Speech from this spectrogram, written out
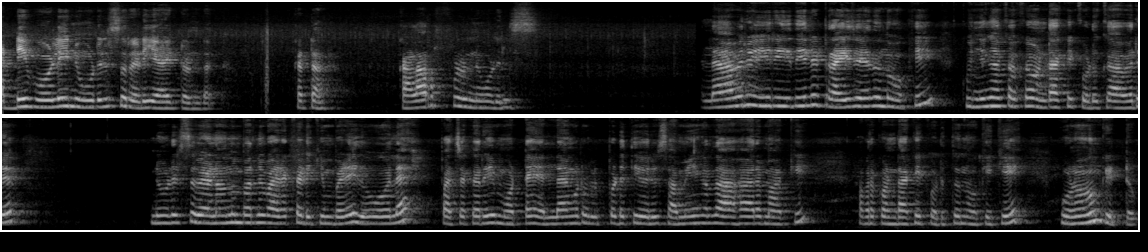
അടിപൊളി നൂഡിൽസ് റെഡി ആയിട്ടുണ്ട് കേട്ടോ? കളർഫുൾ നൂഡിൽസ് എല്ലാവരും ഈ രീതിയിൽ ട്രൈ ചെയ്ത് നോക്കി കുഞ്ഞുങ്ങൾക്കൊക്കെ ഉണ്ടാക്കി കൊടുക്കുക. അവർ നൂഡിൽസ് വേണമെന്നും പറഞ്ഞ് വഴക്കടിക്കുമ്പോഴേ ഇതുപോലെ പച്ചക്കറി മുട്ട എല്ലാം കൂടെ ഉൾപ്പെടുത്തി ഒരു സമീകൃത ആഹാരമാക്കി അവർക്കുണ്ടാക്കി കൊടുത്ത് നോക്കിക്കേ ഗുണവും കിട്ടും.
